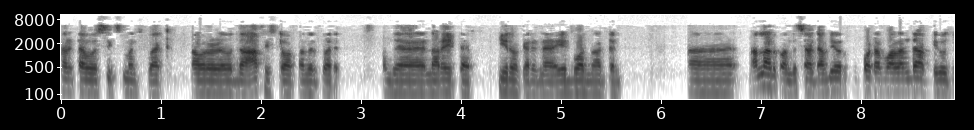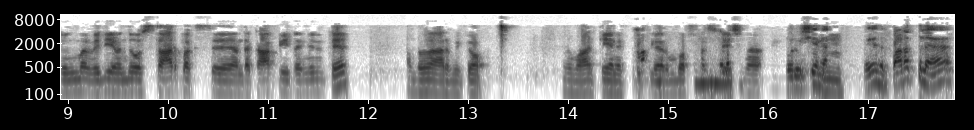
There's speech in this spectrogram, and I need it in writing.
கரெக்டா ஒரு சிக்ஸ் மந்த்ஸ் பேக் அவரோட அந்த ஆபீஸ்ல உட்காந்துருப்பாரு அந்த narrator hero character Edward Norton நல்லா இருக்கும் அந்த ஷாட் அப்படியே ஒரு குப்போட்ட வந்து அப்படி கொஞ்சம் கொஞ்சமா வெளியே வந்து ஒரு ஸ்டார் பக்ஸ் அந்த காஃபில நின்றுட்டு அப்பதான் ஆரம்பிக்கும். வாழ்க்கை எனக்கு பிடிக்கல ரொம்ப ஃப்ரஸ்ட்ரேஷனா ஒரு விஷயம் இந்த படத்துல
